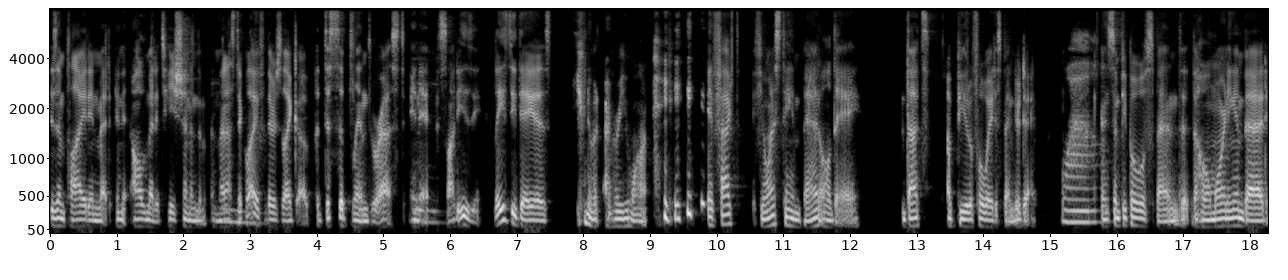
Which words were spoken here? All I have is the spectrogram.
is implied in med- in all meditation and the monastic Mm. life. There's like a, a disciplined rest in it. Mm. It's not easy. Lazy day is you can do whatever you want. In fact, if you want to stay in bed all day, that's a beautiful way to spend your day. wow. And some people will spend the whole morning in bed.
